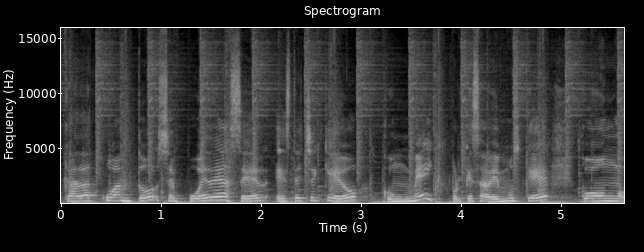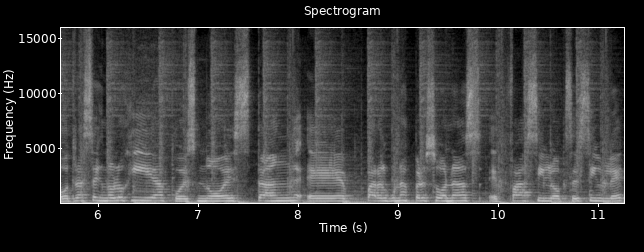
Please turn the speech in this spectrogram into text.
cada cuánto se puede hacer este chequeo con Make, porque sabemos que con otras tecnologías pues no es tan... Eh, para algunas personas es fácil o accesible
